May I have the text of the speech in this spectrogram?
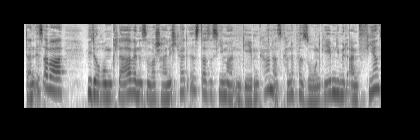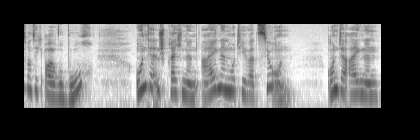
Dann ist aber wiederum klar, wenn es eine Wahrscheinlichkeit ist, dass es jemanden geben kann, also es kann eine Person geben, die mit einem 24 Euro Buch und der entsprechenden eigenen Motivation und der eigenen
